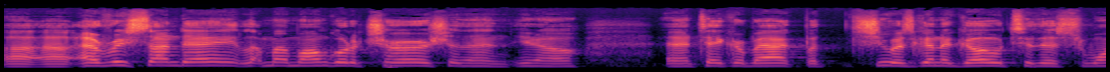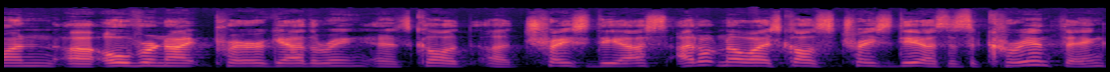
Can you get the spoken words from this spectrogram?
uh, uh, every Sunday, let my mom go to church, and then you know, and then take her back. But she was going to go to this one uh, overnight prayer gathering, and it's called uh, Tres Dias. I don't know why it's called Tres Dias. It's a Korean thing,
